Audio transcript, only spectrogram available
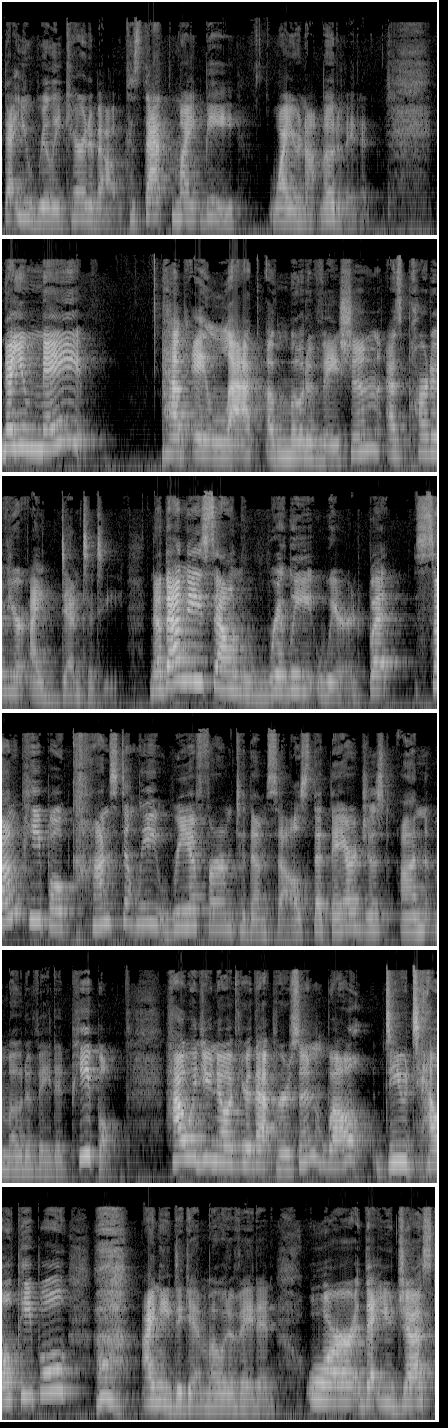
that you really cared about, because that might be why you're not motivated. Now, you may have a lack of motivation as part of your identity. Now, that may sound really weird, but some people constantly reaffirm to themselves that they are just unmotivated people. How would you know if you're that person? Well, do you tell people, I need to get motivated? Or that you just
